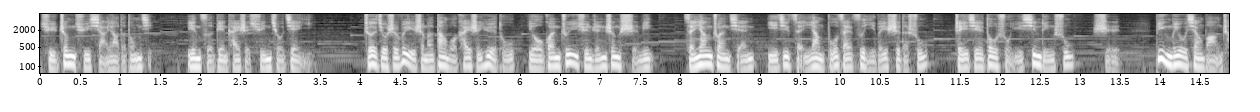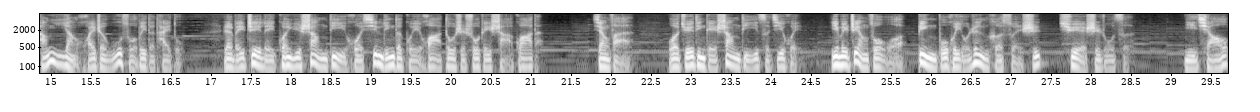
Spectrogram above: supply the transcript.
去争取想要的东西，因此便开始寻求建议。这就是为什么，当我开始阅读有关追寻人生使命、怎样赚钱以及怎样不再自以为是的书，这些都属于心灵书时，并没有像往常一样怀着无所谓的态度，认为这类关于上帝或心灵的鬼话都是说给傻瓜的。相反，我决定给上帝一次机会，因为这样做我并不会有任何损失。确实如此，你瞧，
